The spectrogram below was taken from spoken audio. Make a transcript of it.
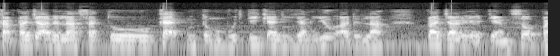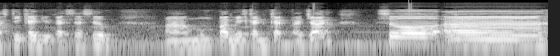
kad pelajar adalah satu kad untuk membuktikan yang you adalah pelajar UiTM. So pastikan you kasi rasa uh, mempamerkan kad pelajar. So uh,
